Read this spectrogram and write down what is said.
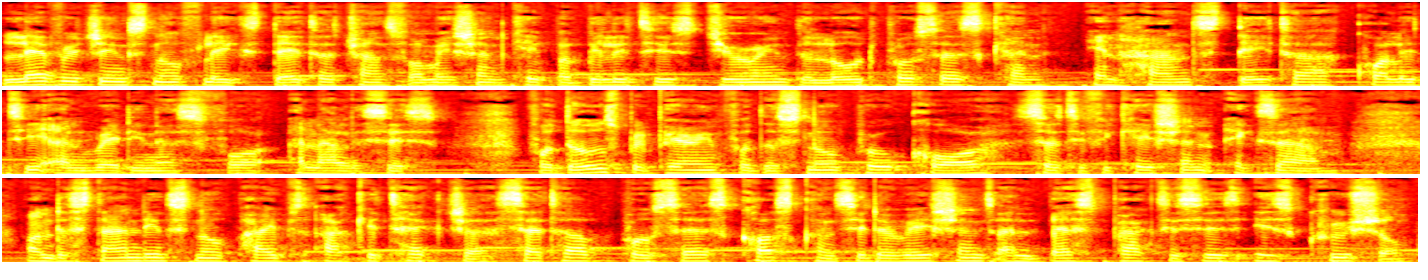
leveraging Snowflake's data transformation capabilities during the load process can enhance data quality and readiness for analysis. For those preparing for the SnowPro Core certification exam, understanding Snowpipe's architecture, setup, process, cost considerations, and best practices is crucial.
